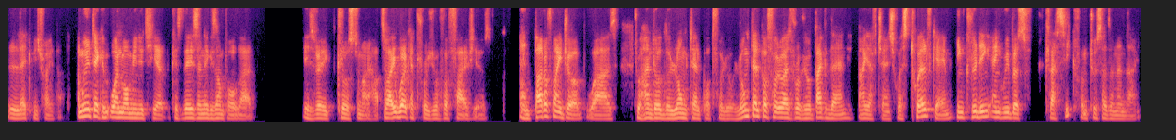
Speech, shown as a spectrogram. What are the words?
let me try that. I'm going to take one more minute here because there's an example that is very close to my heart. So I work at Rovio for five years. And part of my job was to handle the long tail portfolio. Long tail portfolio at Rovio back then, it might have changed, was 12 games, including Angry Birds Classic from 2009.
